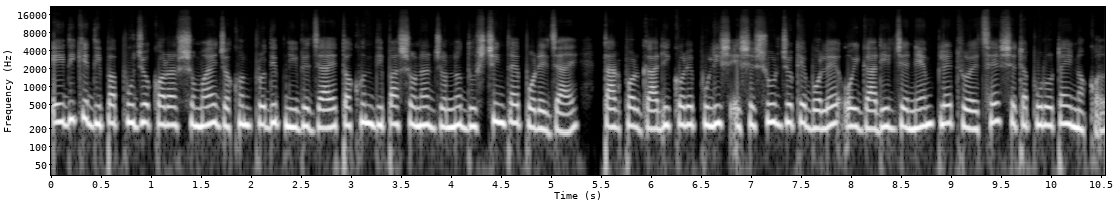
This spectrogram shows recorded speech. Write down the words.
এইদিকে দীপা পুজো করার সময় যখন প্রদীপ নিভে যায়, তখন দীপা সোনার জন্য দুশ্চিন্তায় পড়ে যায় তারপর গাড়ি করে পুলিশ এসে সূর্যকে বলে, ওই গাড়ির যে নেম প্লেট রয়েছে, সেটা পুরোটাই নকল।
